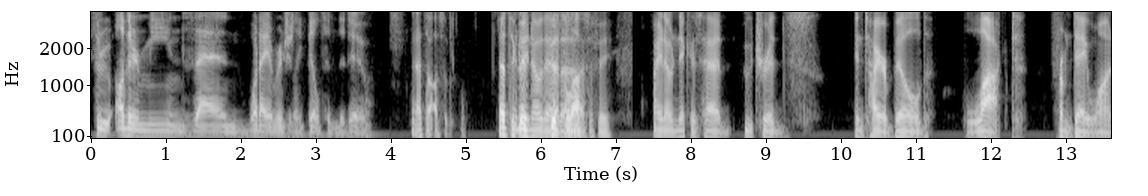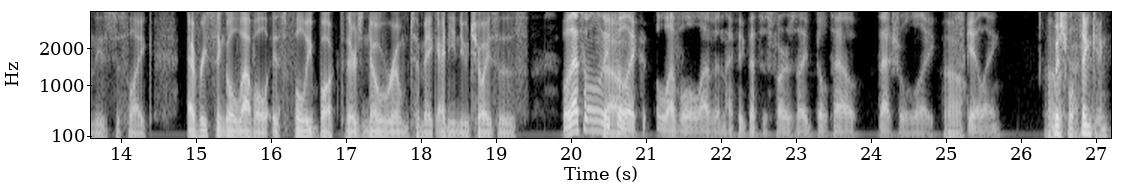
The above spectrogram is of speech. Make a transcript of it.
through other means than what I originally built him to do. That's awesome. That's a And I good know that, good uh, philosophy. I know Nick has had Uhtred's entire build locked from day one. He's just like every single level is fully booked. There's no room to make any new choices. Well, that's only So- to like level 11. I think that's as far as I built out the actual like Oh. scaling. Oh, Wishful okay. thinking.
